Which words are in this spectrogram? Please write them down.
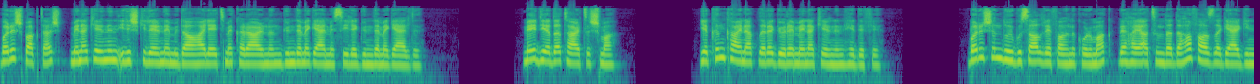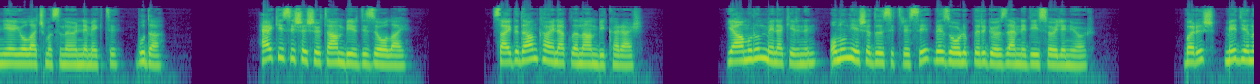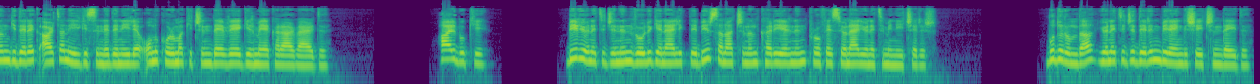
Barış Baktaş, Menaker'in ilişkilerine müdahale etme kararının gündeme gelmesiyle gündeme geldi. Medyada tartışma. Yakın kaynaklara göre Menaker'in hedefi. Barış'ın duygusal refahını korumak ve hayatında daha fazla gerginliğe yol açmasını önlemekti, bu da. Herkesi şaşırtan bir dizi olay. Saygıdan kaynaklanan bir karar. Yağmur'un Menaker'inin, onun yaşadığı stresi ve zorlukları gözlemlediği söyleniyor. Barış, medyanın giderek artan ilgisi nedeniyle onu korumak için devreye girmeye karar verdi. Halbuki, bir yöneticinin rolü genellikle bir sanatçının kariyerinin profesyonel yönetimini içerir. Bu durumda yönetici derin bir endişe içindeydi.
